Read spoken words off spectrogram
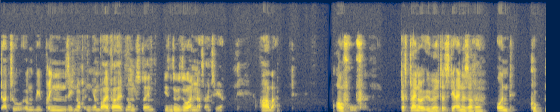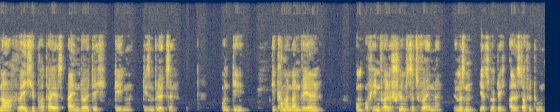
dazu irgendwie bringen, sich noch in ihrem Wahlverhalten umzudrehen. Die sind sowieso anders als wir. Aber Aufruf. Das kleinere Übel, das ist die eine Sache. Und guckt nach, welche Partei ist eindeutig gegen diesen Blödsinn. Und die die kann man dann wählen, um auf jeden Fall das Schlimmste zu verhindern. Wir müssen jetzt wirklich alles dafür tun.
